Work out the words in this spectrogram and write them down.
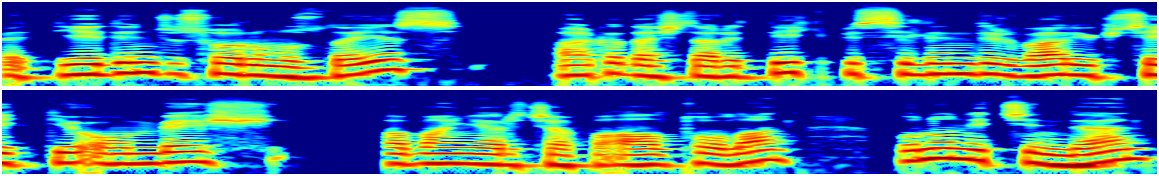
Evet 7. sorumuzdayız. Arkadaşlar dik bir silindir var. Yüksekliği 15, taban yarıçapı 6 olan. Bunun içinden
